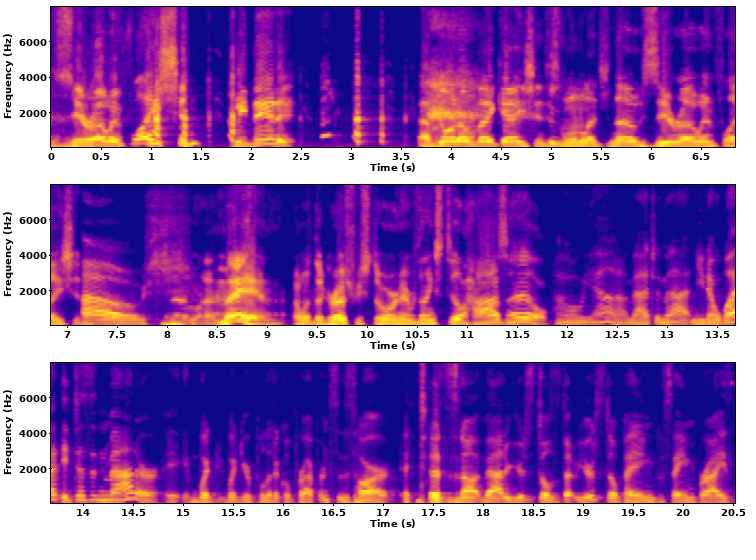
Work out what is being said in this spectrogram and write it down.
Zero inflation. we did it. I'm going on vacation. Just want to let you know, zero inflation. Oh, sh- like, man, I went to the grocery store and everything's still high as hell. Oh yeah, imagine that. And you know what? It doesn't matter it, what what your political preferences are. It does not matter. You're still st- you're still paying the same price.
